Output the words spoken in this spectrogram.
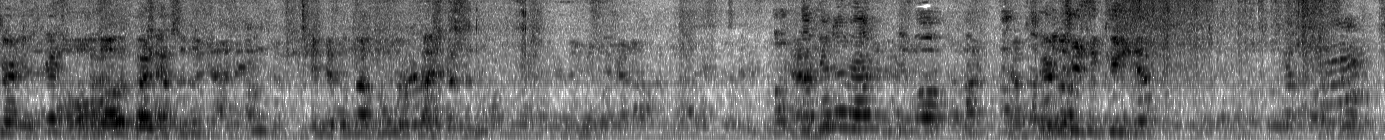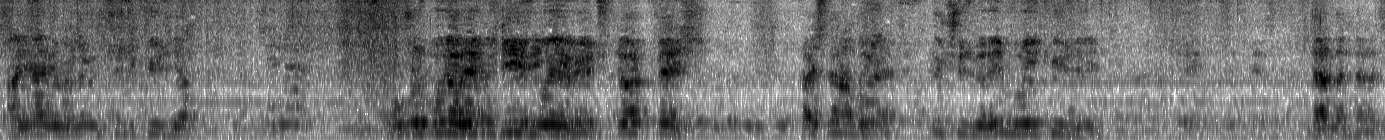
Şöyle. O balık başkasının. Şimdi bunlar bu grup başkasının. Alttakini ver. Biz o alttakini 300 200 yap. Hayır hayır böyle 300 200 yap. Bu grubu verelim. 1, 2, 3, 4, 5. Kaç tane almışsın? 300 vereyim, buna 200 vereyim. Nereden neresi?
